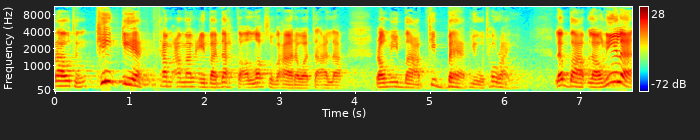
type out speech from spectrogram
เราถึงขี้เกียจทำอามัลอิบาดะต่ออัลลอฮ์สุบฮานาวะตะอัลาเรามีบาปที่แบกอยู่เท่าไหร่ และบาปเหล่านี้แหละ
